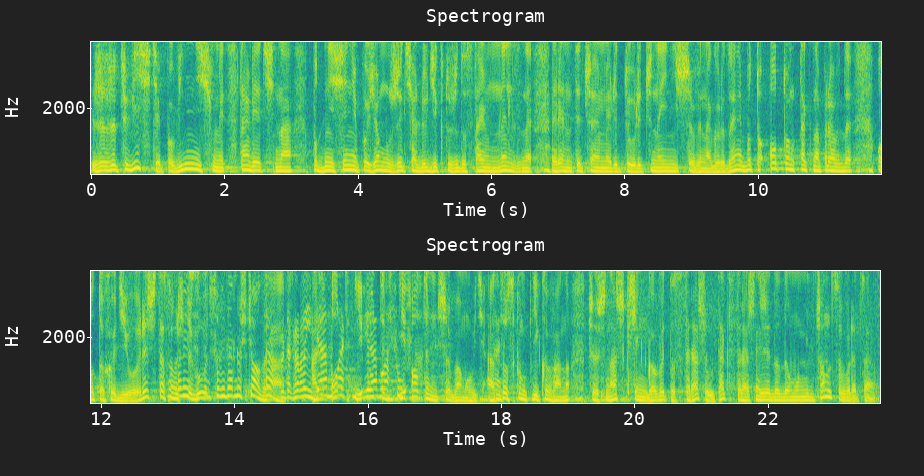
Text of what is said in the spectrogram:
Że rzeczywiście powinniśmy stawiać na podniesienie poziomu życia ludzi, którzy dostają nędzne renty czy emerytury, czy najniższe wynagrodzenie, bo to o to tak naprawdę o to chodziło. Reszta są jest szczegóły... system solidarnościowy. Tak, tak naprawdę idea ale była, o, i, idea o była tym, I o tym trzeba mówić. A Tak. to skomplikowano. Przecież nasz księgowy to straszył tak strasznie, że do domu milcząco wracałem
